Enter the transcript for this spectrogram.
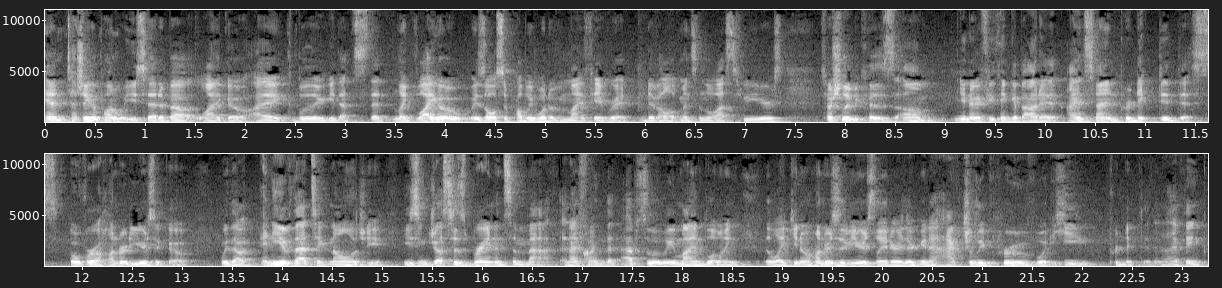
And touching upon what you said about LIGO, I completely agree. That's that like LIGO is also probably one of my favorite developments in the last few years, especially because um, you know if you think about it, Einstein predicted this over a hundred years ago without any of that technology, using just his brain and some math. And I find that absolutely mind blowing. That like you know hundreds of years later, they're gonna actually prove what he predicted. And I think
